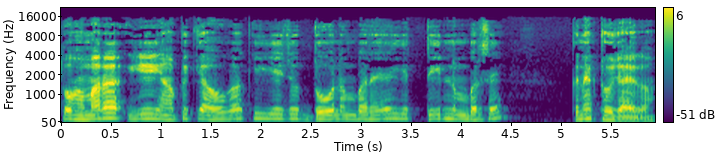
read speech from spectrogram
तो हमारा ये यहाँ पे क्या होगा कि ये जो दो नंबर है, ये तीन नंबर से कनेक्ट हो जाएगा।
